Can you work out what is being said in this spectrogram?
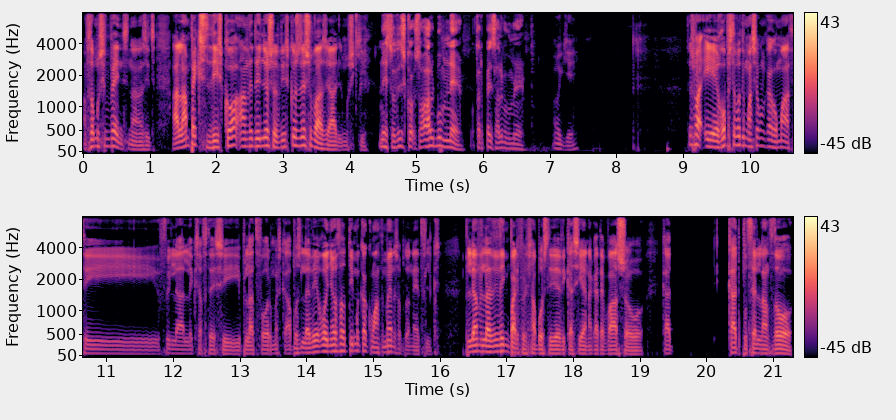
Αυτό μου συμβαίνει στην αναζήτηση. Αλλά αν παίξεις δίσκο, αν δεν τελειώσει ο δίσκος, δεν σου βάζει άλλη μουσική. ναι, στο, δίσκο, στο album ναι. Όταν παίζεις album ναι. Οκ. Τέλος πάντων, ε, εγώ πιστεύω ότι μας έχουν κακομάθει, φίλε Άλεξ, αυτές οι πλατφόρμες κάπως. Δηλαδή, εγώ νιώθω ότι είμαι κακομαθημένος από το Netflix. Πλέον δηλαδή δεν υπάρχει περίπτωση να μπω στη διαδικασία να κατεβάσω κά- κάτι που θέλω να δω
